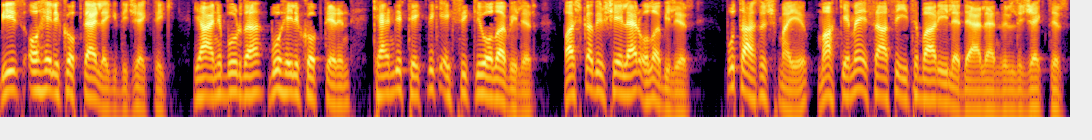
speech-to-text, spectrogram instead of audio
Biz o helikopterle gidecektik. Yani burada bu helikopterin kendi teknik eksikliği olabilir. Başka bir şeyler olabilir. Bu tartışmayı mahkeme esası itibariyle değerlendirilecektir.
